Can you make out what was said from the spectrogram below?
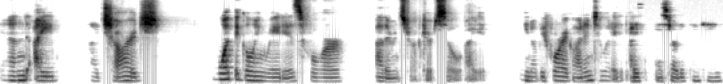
And I, I charge what the going rate is for other instructors. So I, you know, before I got into it, I, I started thinking,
